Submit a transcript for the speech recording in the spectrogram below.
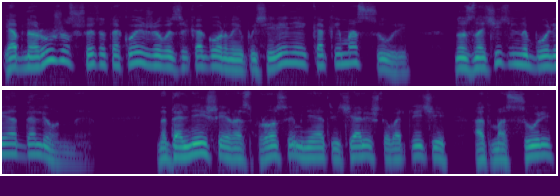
и обнаружил, что это такое же высокогорное поселение, как и Массури, но значительно более отдаленное. На дальнейшие расспросы мне отвечали, что в отличие от Массури,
